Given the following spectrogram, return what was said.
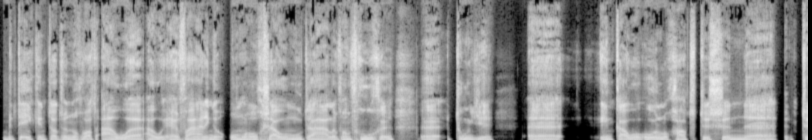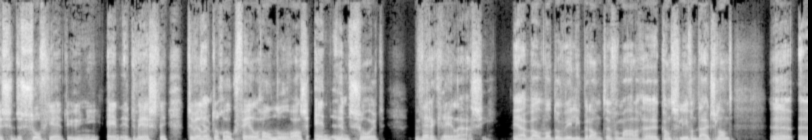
betekent dat we nog wat oude, oude ervaringen omhoog zouden moeten halen van vroeger. Uh, toen je uh, in koude oorlog had tussen, uh, tussen de Sovjet-Unie en het Westen. Terwijl ja. er toch ook veel handel was en een ja. soort werkrelatie. Ja, wel wat door Willy Brandt, de voormalige kanselier van Duitsland uh, uh,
